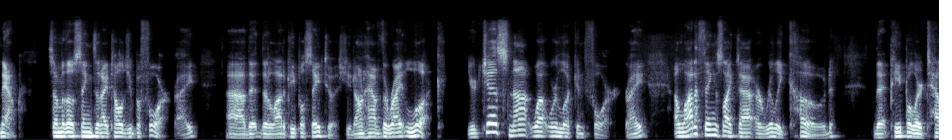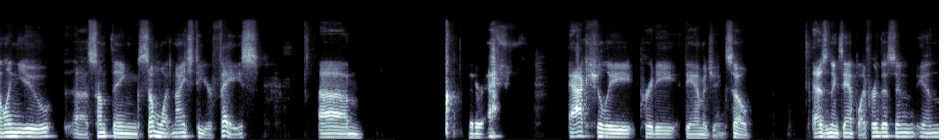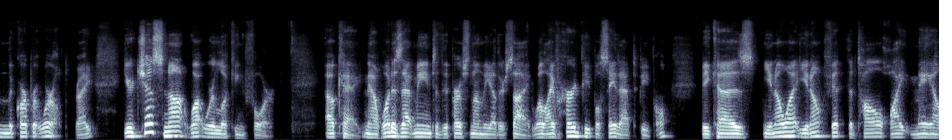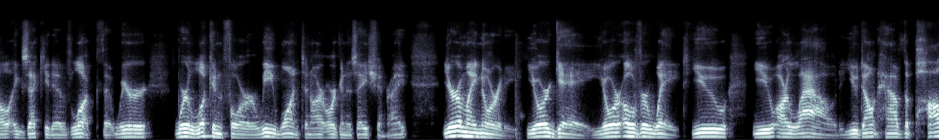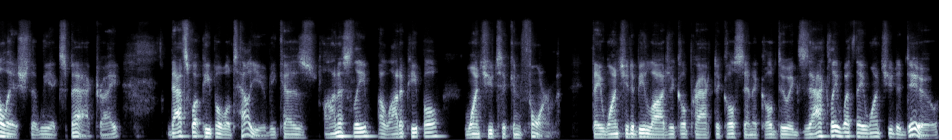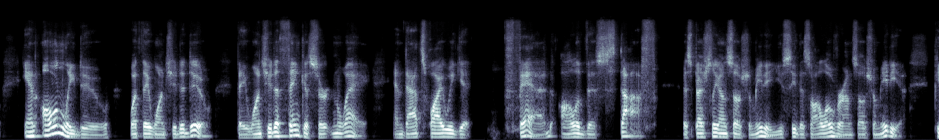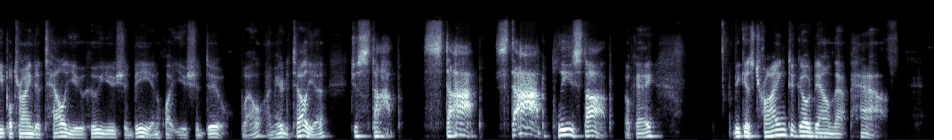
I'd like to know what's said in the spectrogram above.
Now, some of those things that I told you before, right? Uh, that, that a lot of people say to us, you don't have the right look. You're just not what we're looking for, right? A lot of things like that are really code that people are telling you uh, something somewhat nice to your face um, that are actually pretty damaging. So as an example i've heard this in in the corporate world right? You're just not what we're looking for. Okay now what does that mean to the person on the other side? Well i've heard people say that to people because you know what? You don't fit the tall white male executive look that we're we're looking for we want in our organization right you're a minority. You're gay. You're overweight. You you are loud. You don't have the polish that we expect right? That's what people will tell you because honestly a lot of people want you to conform. They want you to be logical practical cynical do exactly what they want you to do and only do what they want you to do. They want you to think a certain way and that's why we get fed all of this stuff especially on social media. You see this all over on social media. People trying to tell you who you should be and what you should do. Well, I'm here to tell you just stop, stop, stop, please stop. Okay. Because trying to go down that path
